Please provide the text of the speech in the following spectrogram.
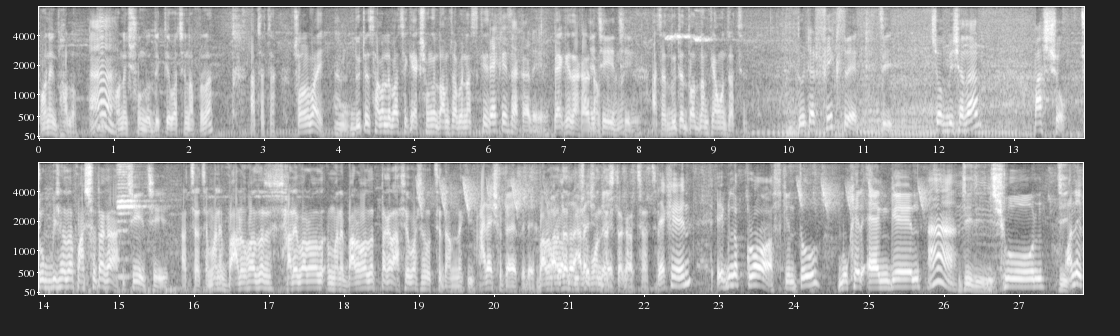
অনেক ভালো। হ্যাঁ। অনেক সুন্দর দেখতে পাচ্ছেন আপনারা? আচ্ছা আচ্ছা। সরল ভাই দুইটা ছাগলের বাচ্চা কি একসঙ্গে দাম চাবেন আজকে? প্যাকেজ আকারে। প্যাকেজ আকারে দাম। আচ্ছা দুইটার দরদাম কেমন যাচ্ছে? দুইটার ফিক্স রেট জি। চব্বিশ হাজার পাঁচশো চব্বিশ হাজার পাঁচশো টাকা জি জি আচ্ছা আচ্ছা মানে বারো হাজার সাড়ে বারো হাজার মানে বারো হাজার টাকার আশেপাশে হচ্ছে দাম নাকি আড়াইশো টাকা করে 12,250 12,250 টাকা, আচ্ছা, আচ্ছা। দেখেন এগুলো ক্রস কিন্তু মুখের অ্যাঙ্গেল হ্যাঁ জি, জি। ঝুল। অনেক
